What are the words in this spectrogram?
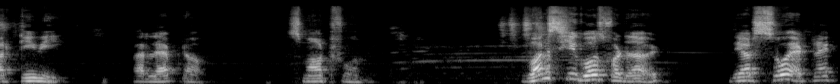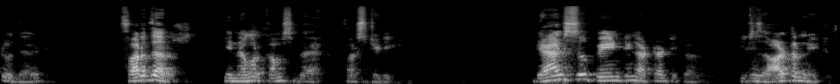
ఆర్ టీవీ ఆర్ ల్యాప్టాప్ స్మార్ట్ ఫోన్ once he goes for that they are so attractive that further he never comes back for study, Dance painting Atlantical, it is alternative.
